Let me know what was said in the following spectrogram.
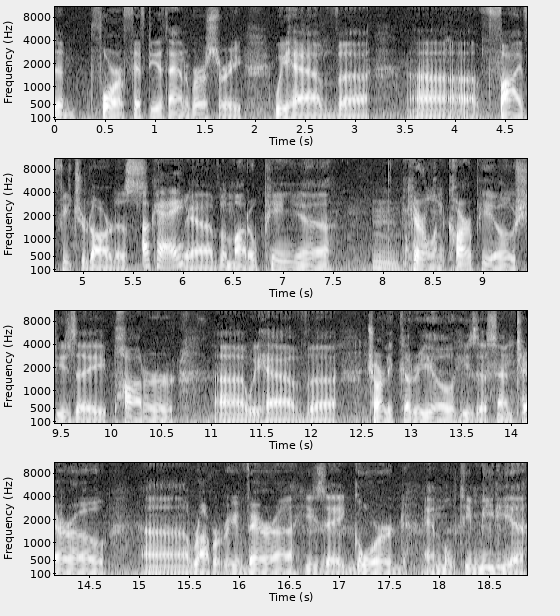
uh, for our 50th anniversary, we have uh, uh, five featured artists. Okay. We have Amado Peña, Carolyn Carpio, she's a potter. Uh, we have uh, Charlie Carrillo, he's a Santero. Uh, Robert Rivera, he's a gourd and multimedia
